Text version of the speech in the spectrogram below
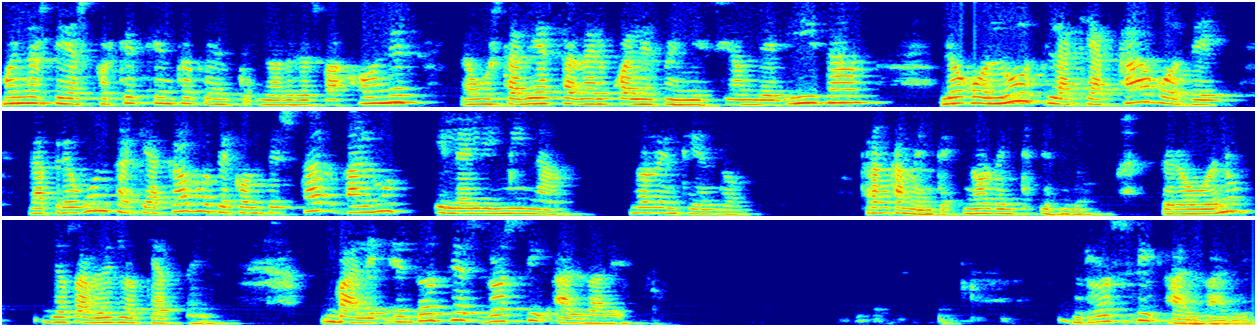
Buenos días, ¿por qué siento que lo de los bajones? Me gustaría saber cuál es mi misión de vida. Luego Luz, la que acabo de, la pregunta que acabo de contestar, va Luz y la elimina. No lo entiendo. Francamente, no lo entiendo. Pero bueno, ya sabéis lo que hacéis. Vale, entonces Rosy Álvarez. Rosy Álvarez.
